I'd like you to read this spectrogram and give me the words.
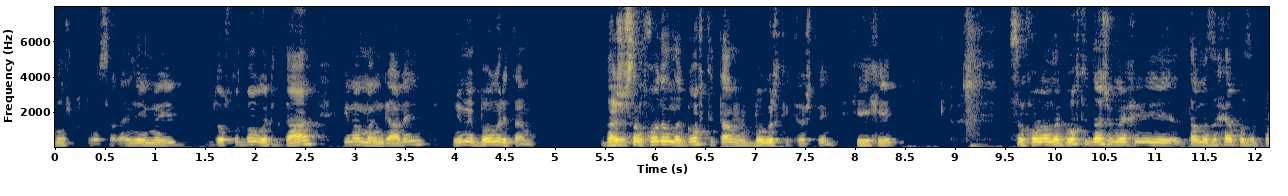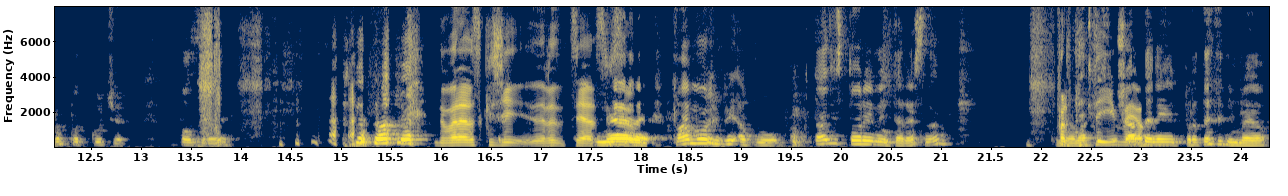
руското население, има и доста българи. Да, има мангали, Но има и българи там. Даже съм ходил на гости там в български къщи. Хи-хи. Съм ходил на гости, даже ме, там ме захапа за първ път куче. Поздрави. Добре, разкажи. раз- Сега, не, не, това може би, ако, ако тази история ми е интересна, Пратете имейл. Пратете ни мейл.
